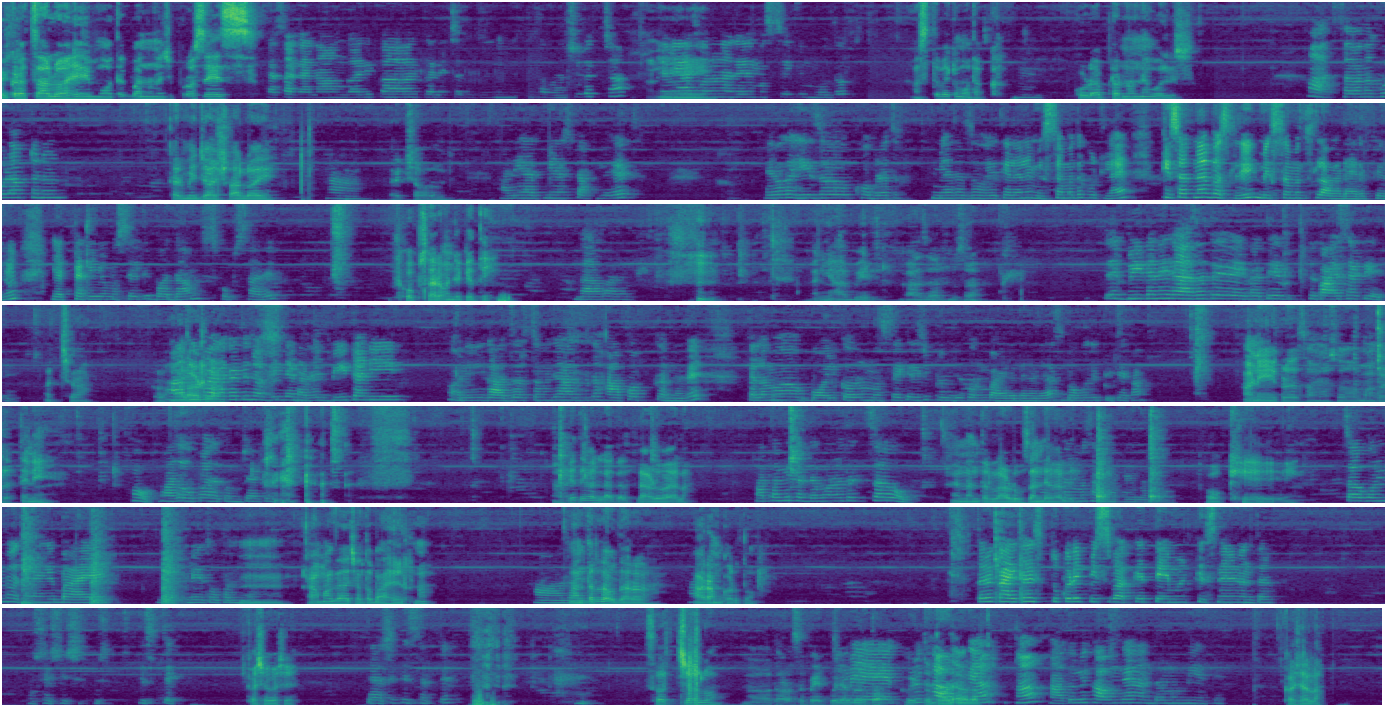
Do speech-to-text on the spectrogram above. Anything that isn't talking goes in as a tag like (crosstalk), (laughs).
इकडं चालू आहे मोदक बनवण्याची प्रोसेस त्या सगळ्यांना अंगारिका आज आणि बनवणार आहे मस्त मोदक. मस्तपैकी मोदक. हम्म. गुड आफ्टरनून नाही बोललीस. हा सर्वांना गुड आफ्टरनून तर मी जस्ट आलोय हा. रिक्षावरून. आणि यात मी आज टाकले आहेत हे बघा ही जो खोबऱ्याचं मी आता जो हे केलं ना मिक्सरमध्ये कुठला आहे किसात नाही बसली. मिक्सरमध्येच लावला डायरेक्ट फिरून. यात टाकलेले मस्त ते बदाम. खूप सारे. खूप सारे म्हणजे किती? दहा बारा. आणि हा बीट गाजर दुसरा? ते बीट आणि गाजर ते ते बायसाठी येते अच्छा. आज मला वाटलं काय ते नवीन देणार आहे. बीट आणि आणि गाजरचं म्हणजे हाफ ऑफ करणार आहे. त्याला मग बॉईल करून मस्त एक त्याची प्युरी करून बाहेर देणार आहे. बघू ते पिथे का? आणि इकडं समोसा मागवल्यात त्यांनी. हो माझा उपास आहे तुमच्या (laughs) किती वेळ लागेल लाडू व्हायला? आता मी सध्या बनवते चव. आणि नंतर लाडू संध्याकाळी. मग ओके. चव बनवून ठेवते नाही की बाय झोपले तोपर्यंत. आम्हाला जायचं आता बाहेर ना? हा नंतर जाऊ जरा. आराम करतो. तर काही काही तुकडे पीस बाकी आहेत ते मी किसण्यानंतर. असे असे असे किस- किसते? कसे कसे ते असे किसतात ते सो चलो अं, थोडंसं पेट पूजा तुम्ही करतो. तुम्ही भेटतो खाऊन द्या वेळात हा हा तुम्ही खाऊन द्या नंतर मग मी येते. कशाला?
